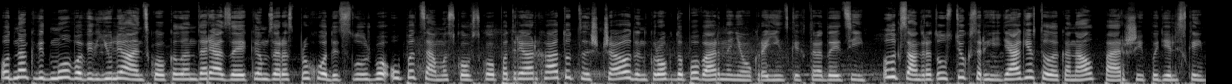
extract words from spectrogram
Однак відмова від юліанського календаря, за яким зараз проходить служба УПЦ Московського патріархату, це ще один крок до повернення українських традицій. Олександра Толстюк, Сергій Дяків, телеканал Перший Подільський.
